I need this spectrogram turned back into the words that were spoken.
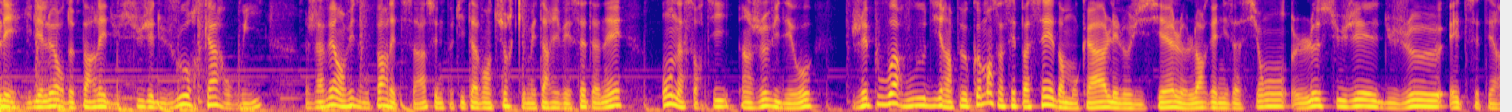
Allez, il est l'heure de parler du sujet du jour, car oui, j'avais envie de vous parler de ça, c'est une petite aventure qui m'est arrivée cette année, on a sorti un jeu vidéo, je vais pouvoir vous dire un peu comment ça s'est passé dans mon cas, les logiciels, l'organisation, le sujet du jeu, etc.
